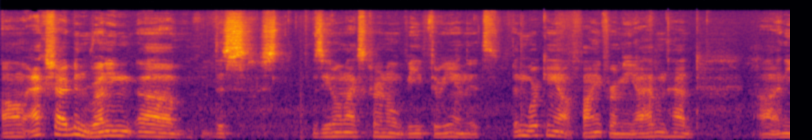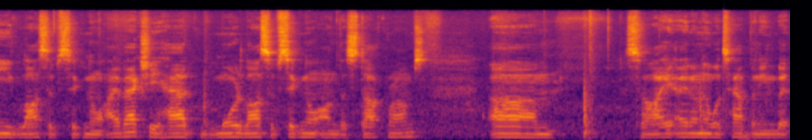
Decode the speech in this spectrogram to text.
Um, actually, I've been running uh, this Zedomax kernel v3 and it's been working out fine for me. I haven't had uh, any loss of signal. I've actually had more loss of signal on the stock ROMs. Um, so I, I don't know what's happening, but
